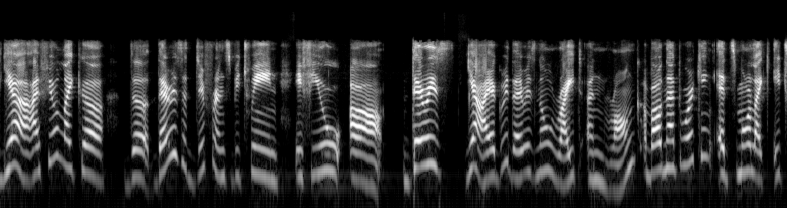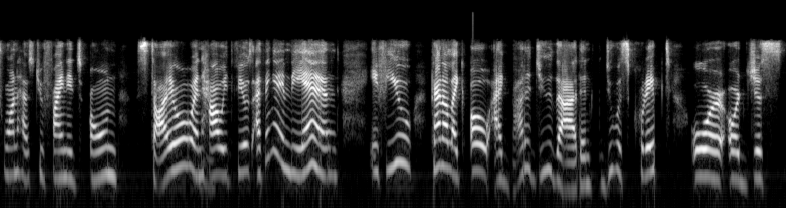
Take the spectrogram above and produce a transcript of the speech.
Yeah, I feel like uh, the there is a difference between if you uh there is yeah, I agree there is no right and wrong about networking. It's more like each one has to find its own style and how it feels. I think in the end if you kind of like, "Oh, I got to do that and do a script or or just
